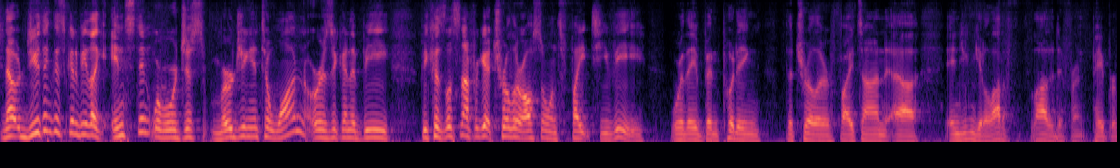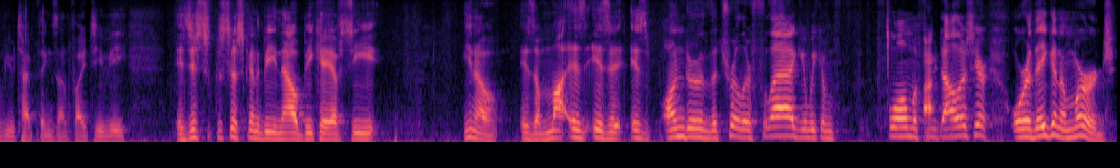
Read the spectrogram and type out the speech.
now, do you think this is going to be like instant, where we're just merging into one, or is it going to be because let's not forget Triller also owns FITE TV, where they've been putting the Triller fights on, uh, and you can get a lot of a lot of different pay-per-view type things on FITE TV. Is this just going to be now BKFC? You know, is a is is it is under the Triller flag, and we can flow them a few dollars here, or are they going to merge?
